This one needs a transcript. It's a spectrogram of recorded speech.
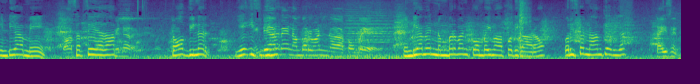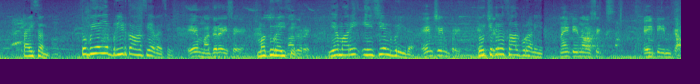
इंडिया में सबसे ज़्यादा टॉप विनर ये इस इंडिया में नंबर वन कॉम्बे है। इंडिया में नंबर वन कोम्बई मैं आपको दिखा रहा हूँ। और इसका नाम क्या भैया? टाइसन टाइसन तो भैया ये ब्रीड कहाँ से है वैसे? ये मदुरई से है। मदुरई से। मदुरई। ये हमारी एशियन ब्रीड है। एंशियंट ब्रीड तो कितने साल पुरानी है? 1906 18 का।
